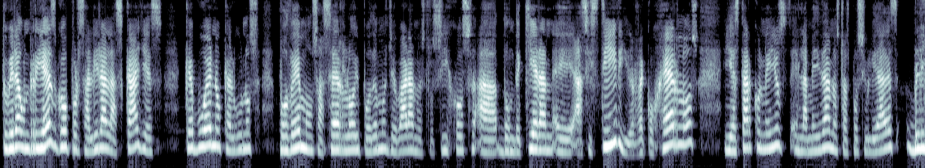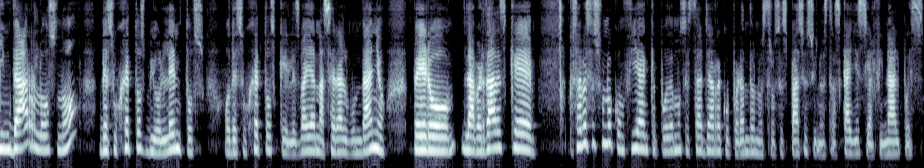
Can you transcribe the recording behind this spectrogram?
tuviera un riesgo por salir a las calles. Qué bueno que algunos podemos hacerlo y podemos llevar a nuestros hijos a donde quieran eh, asistir y recogerlos y estar con ellos en la medida de nuestras posibilidades, blindarlos, ¿no? De sujetos violentos o de sujetos que les vayan a hacer algún daño. Pero la verdad es que, pues a veces uno confía en que podemos estar ya recuperando nuestros espacios y nuestras calles y al final, pues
